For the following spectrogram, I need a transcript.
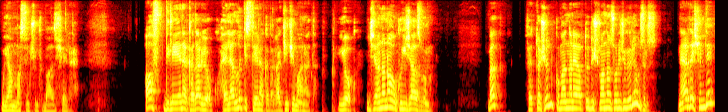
Uyanmasın çünkü bazı şeylere. Af dileyene kadar yok. Helallik isteyene kadar hakiki manada. Yok. Canına okuyacağız bunu. Bak Fettoş'un kumandana yaptığı düşmanlığın sonucu görüyor musunuz? Nerede şimdi?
